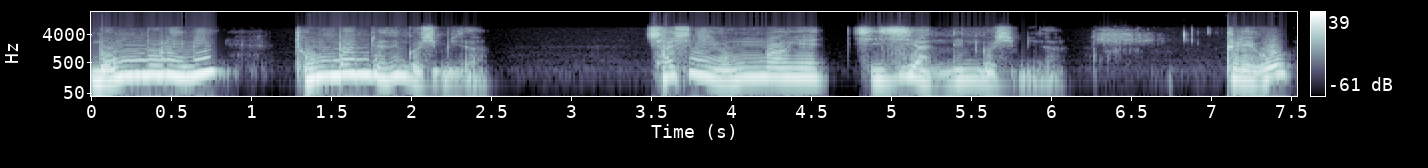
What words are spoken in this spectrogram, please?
몸부림이 동반되는 것입니다. 자신의 욕망에 지지 않는 것입니다. 그리고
